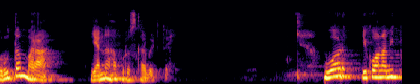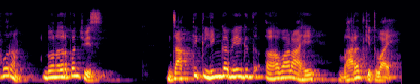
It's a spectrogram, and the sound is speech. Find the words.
ऋतंभरा यांना हा पुरस्कार भेटतोय. वर्ल्ड इकॉनॉमिक फोरम दोन हजार पंचवीस. जागतिक लिंगभेद अहवाल आहे भारत कितवा आहे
